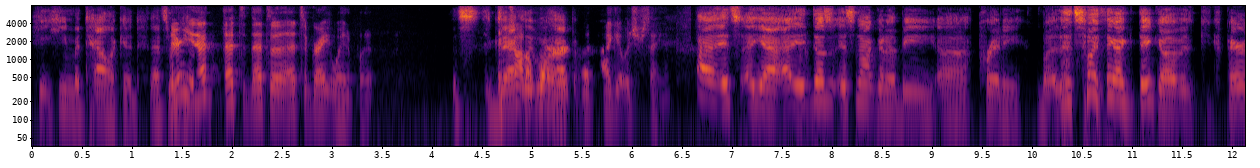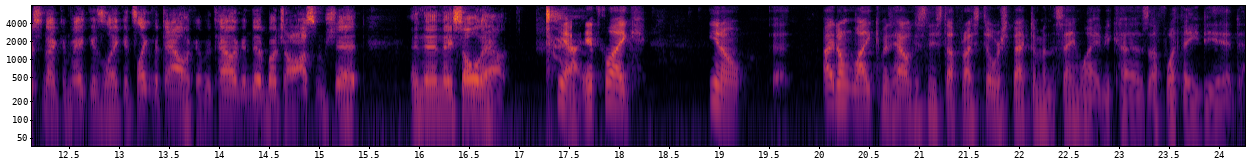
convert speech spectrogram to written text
He he Metallica'd. That's There he, that that's that's a that's a great way to put it. It's It's exactly a what word, happened. I get what you're saying. Uh, it's uh, yeah. It does. It's not gonna be uh, pretty, but that's the only thing I can think of. Is comparison I can make is like it's like Metallica. Metallica did a bunch of awesome shit, and then they sold out. Yeah, it's like, you know, uh, I don't like Metallica's new stuff, but I still respect them in the same way because of what they did.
